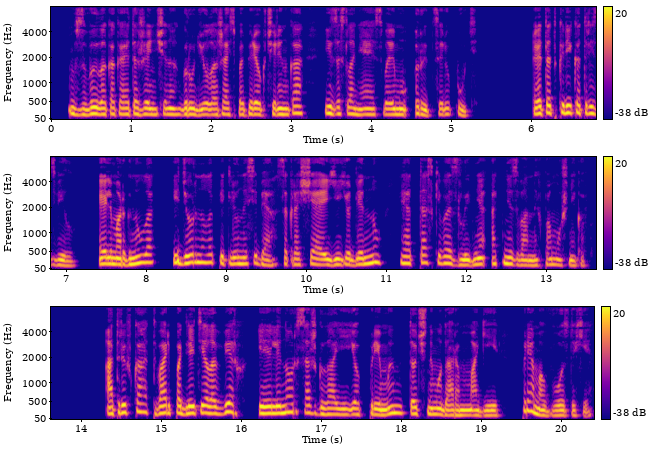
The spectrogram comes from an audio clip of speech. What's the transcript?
— взвыла какая-то женщина, грудью ложась поперек черенка и заслоняя своему рыцарю путь. Этот крик отрезвил. Эль моргнула и дернула петлю на себя, сокращая ее длину и оттаскивая злыдня от незваных помощников. От рывка тварь подлетела вверх, и Эленор сожгла ее прямым точным ударом магии, прямо в воздухе.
